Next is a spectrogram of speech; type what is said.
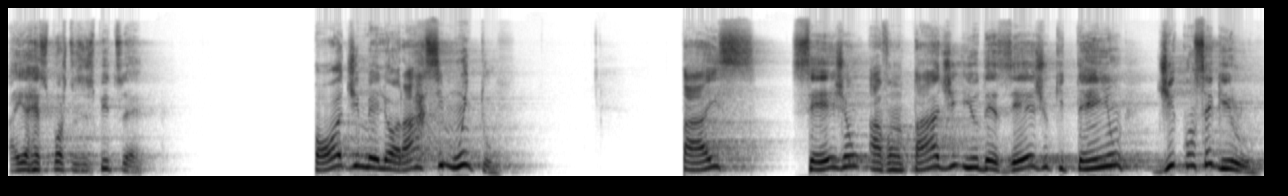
Aí a resposta dos espíritos é: pode melhorar-se muito tais sejam a vontade e o desejo que tenham de consegui-lo.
